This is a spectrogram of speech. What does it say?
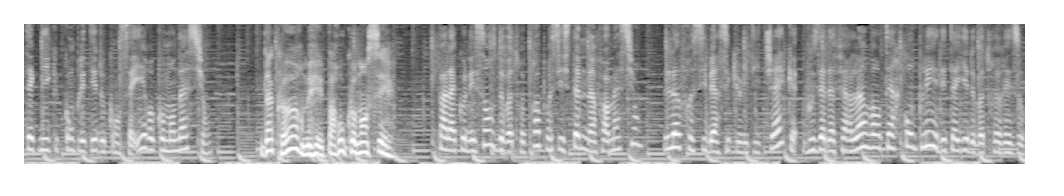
techniques complétés de conseils et recommandations. D'accord, mais par où commencer? Par la connaissance de votre propre système d'information. L'offre Cyber Security Check vous aide à faire l'inventaire complet et détaillé de votre réseau.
